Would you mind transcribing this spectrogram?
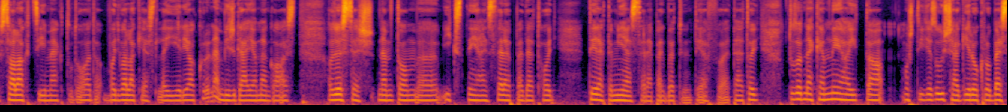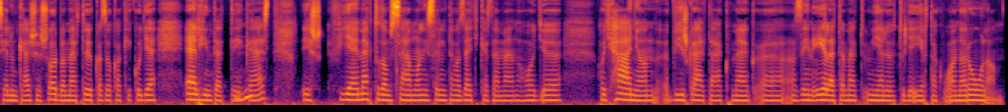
szalagcímek, tudod, vagy valaki ezt leírja, akkor ő nem vizsgálja meg azt, az összes, nem tudom, x néhány szerepedet, hogy tényleg te milyen szerepekbe tűntél föl. Tehát, hogy tudod, nekem néha itt a, most így az újságírókról beszélünk elsősorban, mert ők azok, akik ugye elhintették mm-hmm. ezt, és figyelj, meg tudom számolni szerintem az egy kezemen, hogy, hogy hányan vizsgálták meg az én életemet, mielőtt ugye írtak volna rólam.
